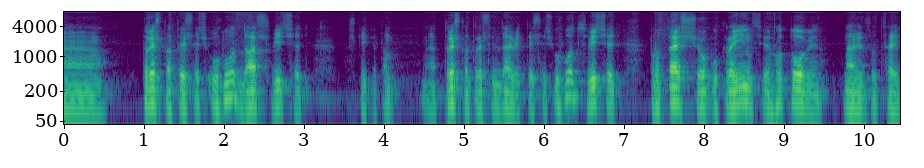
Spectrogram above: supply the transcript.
е, 300 тисяч угод да, свідчать, скільки там, е, 339 тисяч угод свідчать про те, що українці готові навіть за цей,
